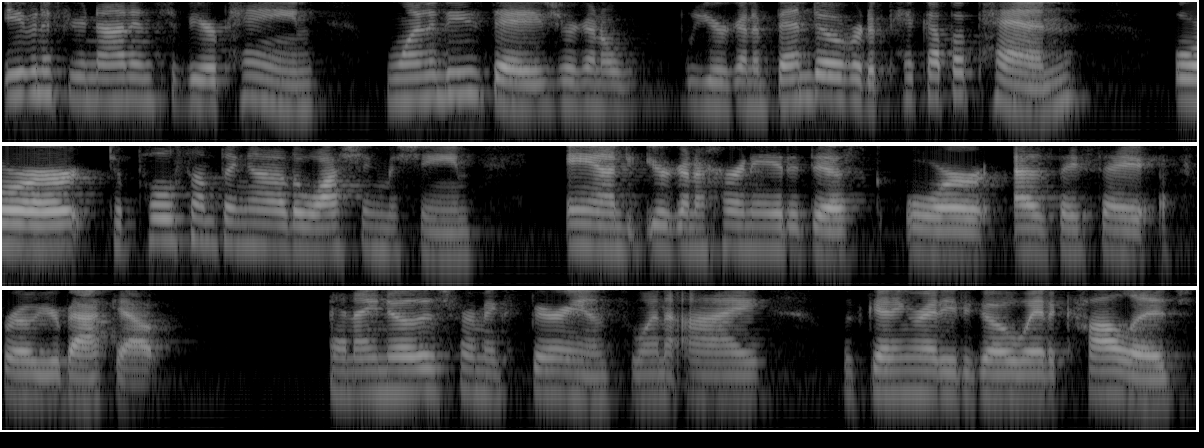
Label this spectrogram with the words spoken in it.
even if you're not in severe pain, one of these days you're going to you're going to bend over to pick up a pen or to pull something out of the washing machine and you're going to herniate a disc or as they say throw your back out. And I know this from experience when I was getting ready to go away to college.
